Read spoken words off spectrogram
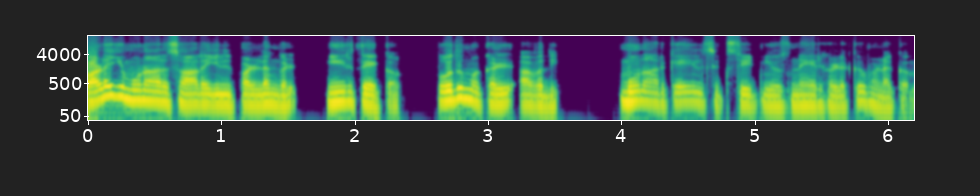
பழைய மூணாறு சாலையில் பள்ளங்கள் நீர்த்தேக்கம் பொதுமக்கள் அவதி. மூணார் கேஎல் சிக்ஸ்டி நியூஸ் நேயர்களுக்கு வணக்கம்.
